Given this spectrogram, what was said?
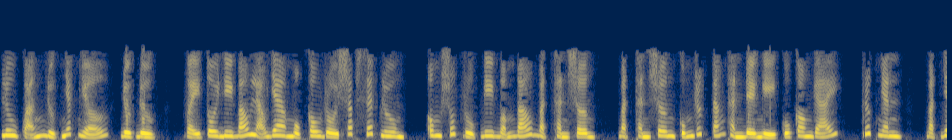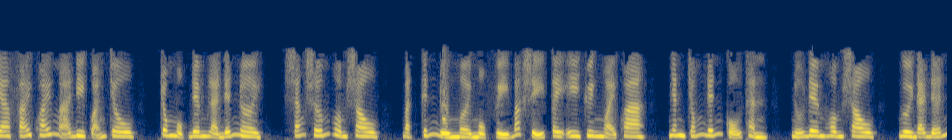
Lưu Quảng được nhắc nhở, được được, vậy tôi đi báo lão gia một câu rồi sắp xếp luôn, ông sốt ruột đi bẩm báo Bạch Thành Sơn, Bạch Thành Sơn cũng rất tán thành đề nghị của con gái, rất nhanh, Bạch gia phái khoái mã đi Quảng Châu, trong một đêm là đến nơi, sáng sớm hôm sau, Bạch Kính Đường mời một vị bác sĩ Tây Y chuyên ngoại khoa, nhanh chóng đến cổ thành, nửa đêm hôm sau, người đã đến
